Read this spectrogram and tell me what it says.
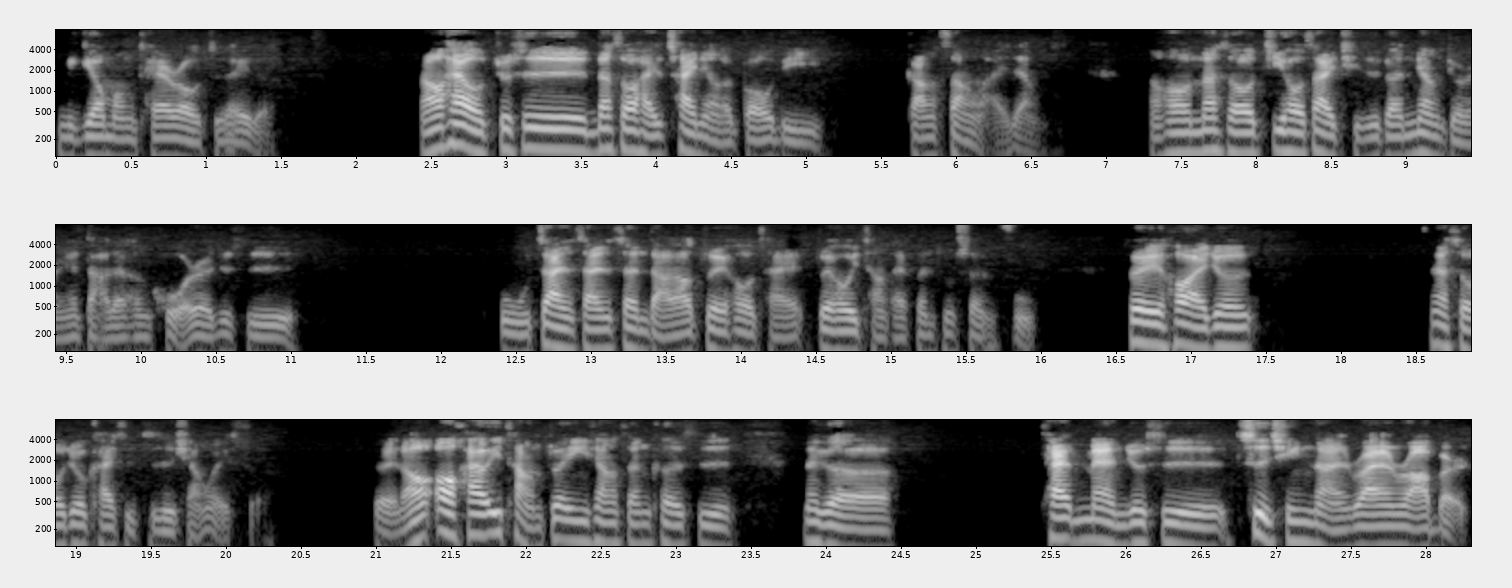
Miguel Montero 之类的，然后还有就是那时候还是菜鸟的 Goldie 刚上来这样子，然后那时候季后赛其实跟酿酒人也打得很火热，就是五战三胜打到最后才最后一场才分出胜负，所以后来就那时候就开始支持响尾蛇。对，然后哦，还有一场最印象深刻是那个 Ted Man，就是刺青男 Ryan Robert，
